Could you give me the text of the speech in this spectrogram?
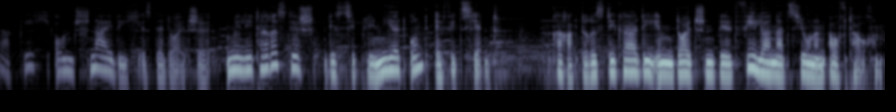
Zackig und schneidig ist der Deutsche, militaristisch, diszipliniert und effizient. Charakteristika, die im deutschen Bild vieler Nationen auftauchen.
